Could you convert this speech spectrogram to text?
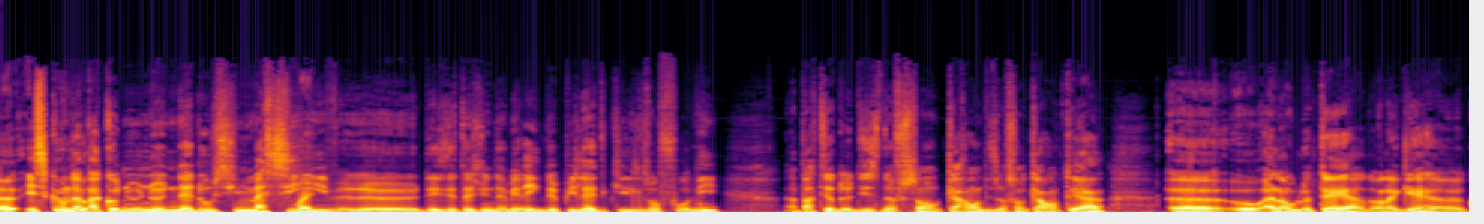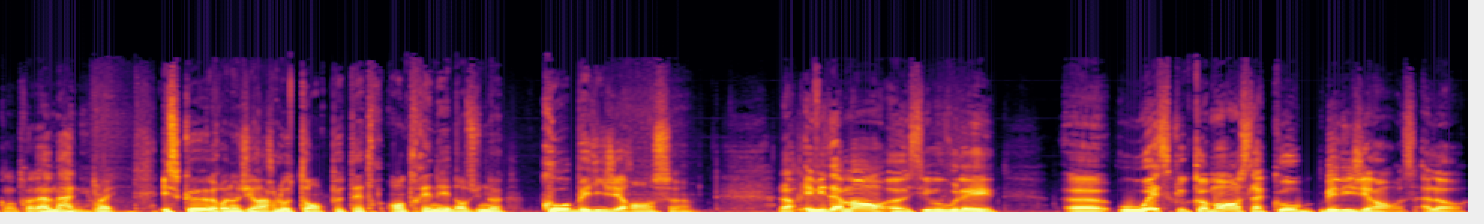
Euh, Est-ce que On n'a le- pas connu une, une aide aussi massive euh, des États-Unis d'Amérique depuis l'aide qu'ils ont fournie à partir de 1940-1941 euh, au- à l'Angleterre dans la guerre euh, contre l'Allemagne. Ouais. Est-ce que Renaud Girard, l'OTAN peut être entraîné dans une co-belligérance? Alors évidemment, euh, si vous voulez, euh, où est-ce que commence la co-belligérance? Alors,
